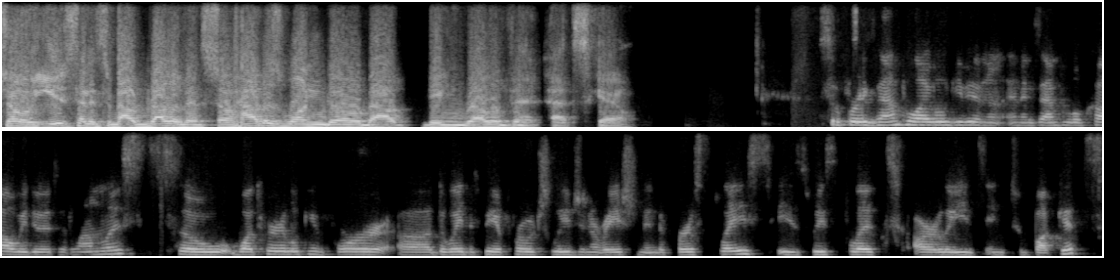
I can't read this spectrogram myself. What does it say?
so you said it's about relevance. So how does one go about being relevant at scale? So, for example, I will give you an, an example of how we do it at Lemlist. So, what we're looking for, uh, the way that we approach lead generation in the first place is we split our leads into buckets.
